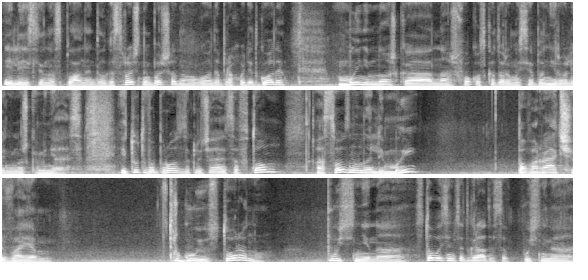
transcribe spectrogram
или если у нас планы долгосрочные, больше одного года, проходят годы, мы немножко, наш фокус, который мы себе планировали, немножко меняется. И тут вопрос заключается в том, осознанно ли мы поворачиваем в другую сторону, пусть не на 180 градусов, пусть не на,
